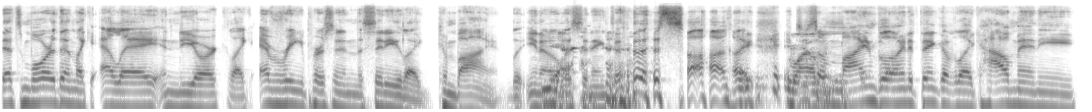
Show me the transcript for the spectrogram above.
that's more than like LA and New York, like every person in the city, like combined, you know, yeah. listening to the song. Like it's just so mind blowing to think of like how many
